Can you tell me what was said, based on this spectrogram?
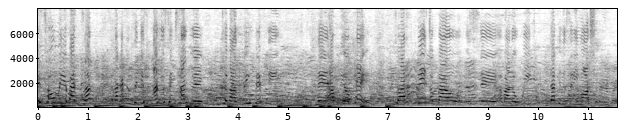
They told me if I duck, if I got the tickets under 600 to about 350, then I'll be okay. So I spent about, let's say, about a week ducking the city marshal.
